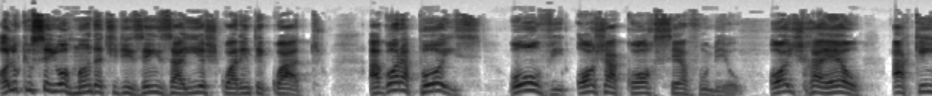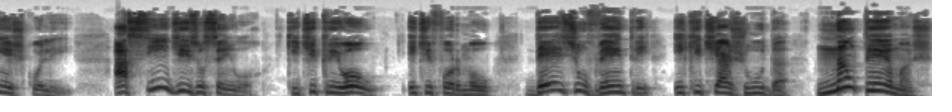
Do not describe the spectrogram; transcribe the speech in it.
Olha o que o Senhor manda te dizer em Isaías 44. Agora, pois, ouve, ó Jacó, servo meu, ó Israel, a quem escolhi. Assim diz o Senhor, que te criou e te formou desde o ventre e que te ajuda. Não temas,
